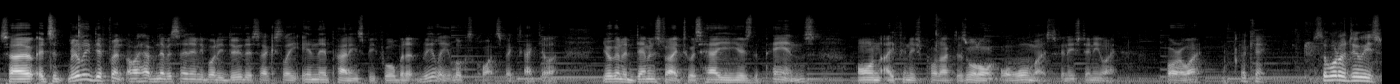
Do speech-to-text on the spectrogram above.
So it's a really different. I have never seen anybody do this actually in their paintings before, but it really looks quite spectacular. You're going to demonstrate to us how you use the pens on a finished product as well, or, or almost finished anyway. Far away. Okay. So what I do is,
